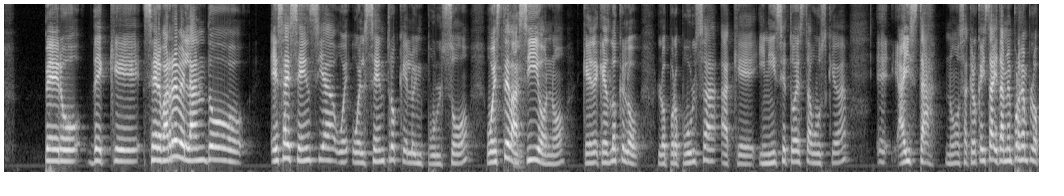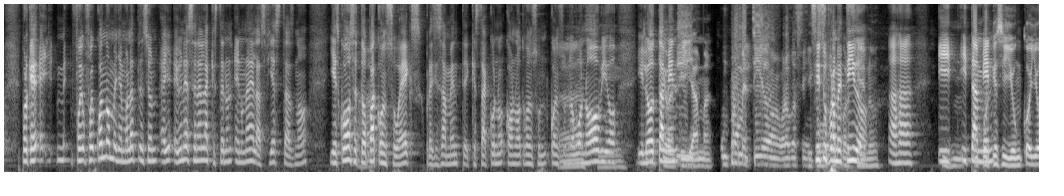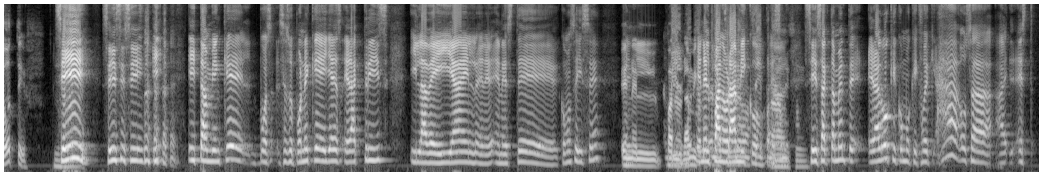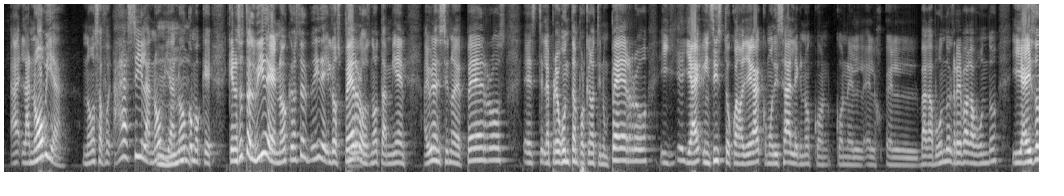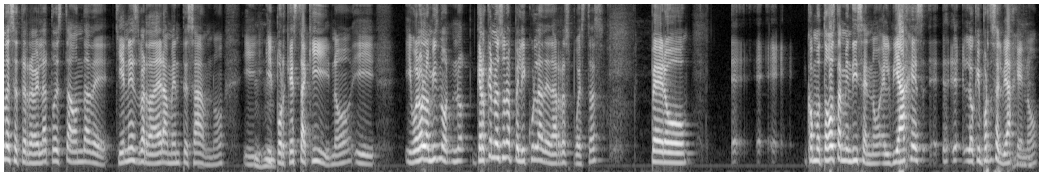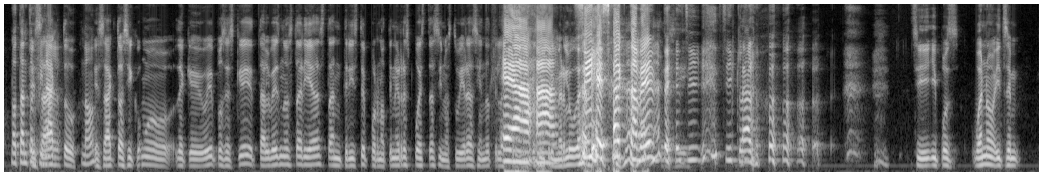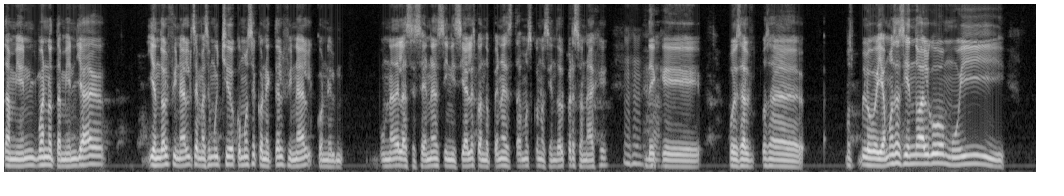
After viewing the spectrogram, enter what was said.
pero de que se va revelando esa esencia o, el centro que lo impulsó, o este vacío, ¿no? Que, que, es lo que lo, lo propulsa a que inicie toda esta búsqueda. Eh, ahí está, ¿no? O sea, creo que ahí está. Y también, por ejemplo, porque eh, fue, fue cuando me llamó la atención, hay, una escena en la que está en, una de las fiestas, ¿no? Y es cuando se topa con su ex, precisamente, que está con, con, su, con su ah, nuevo novio. Y luego también... llama. Un prometido o algo así. Sí, su prometido. Ajá. Y, y también... Porque siguió un coyote. Sí, sí, sí, sí. Y, también que, pues, se supone que ella era actriz y la veía en, en este, ¿cómo se dice? En el panorámico. En el panorámico. Sí, exactamente. Era algo que como que fue, ah, o sea, la novia, ¿no? O sea, fue, ah, sí, la novia, ¿no? Como que, que no se te olvide, ¿no? Que no se te olvide. Y los perros, ¿no? También. Hay un asesino de perros, este, le preguntan por qué no tiene un perro. Y ya, insisto, cuando llega, como dice Alec, ¿no? Con, con el, el, vagabundo, el rey vagabundo. Y ahí es donde se te revela toda esta onda de quién es verdaderamente Sam, ¿no? Y, y por qué está aquí, ¿no? Y y bueno, lo mismo, no, creo que no es una película de dar respuestas, pero eh, eh, eh, como todos también dicen, ¿no? El viaje es, lo que importa es el viaje, ¿no? No tanto el final, ¿no? Exacto, así como de que, güey, pues es que tal vez no estarías tan triste por no tener respuestas si no estuvieras haciéndote las en primer lugar. Sí, exactamente, sí. sí, claro. sí, y pues, bueno, y también, bueno, también ya yendo al final, se me hace muy chido cómo se conecta al final con el, una de las escenas iniciales cuando apenas estamos conociendo al personaje, de que, pues, o sea, pues, lo veíamos haciendo algo muy,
